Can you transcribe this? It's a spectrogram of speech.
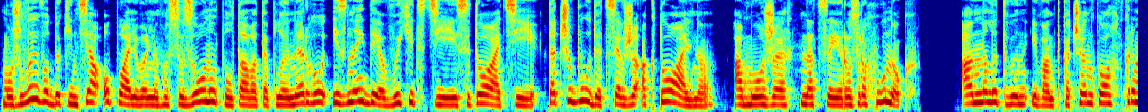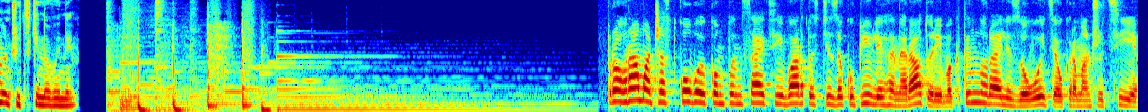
Можливо, до кінця опалювального сезону Полтава Теплоенерго і знайде вихід з цієї ситуації. Та чи буде це вже актуально? А може, на цей розрахунок? Анна Литвин, Іван Ткаченко, Кременчуцькі новини. Програма часткової компенсації вартості закупівлі генераторів активно реалізовується у Кременчуці.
